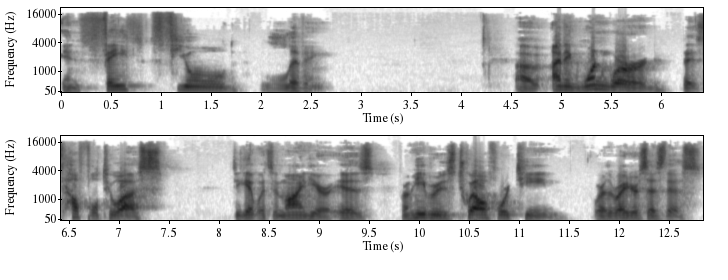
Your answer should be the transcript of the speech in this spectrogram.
in faith fueled living. Uh, I think one word that is helpful to us to get what's in mind here is from Hebrews 12 14, where the writer says this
